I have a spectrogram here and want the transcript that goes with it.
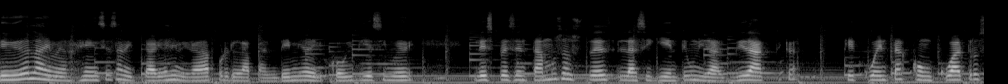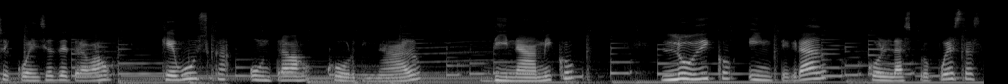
debido a la emergencia sanitaria generada por la pandemia del COVID-19, les presentamos a ustedes la siguiente unidad didáctica que cuenta con cuatro secuencias de trabajo que busca un trabajo coordinado, dinámico, lúdico e integrado con las propuestas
